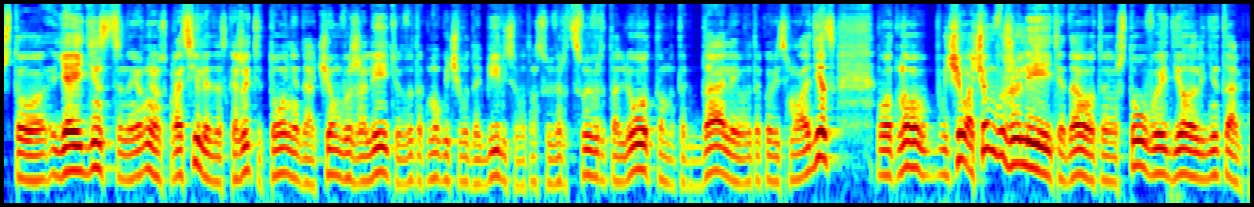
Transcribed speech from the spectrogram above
что я единственный, меня спросили, да скажите, Тони, да, о чем вы жалеете, вот вы так много чего добились, вот там свой, свой вертолет там, и так далее, вы такой весь молодец, вот, но почему, о чем вы жалеете, да, вот, э, что вы делали не так.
